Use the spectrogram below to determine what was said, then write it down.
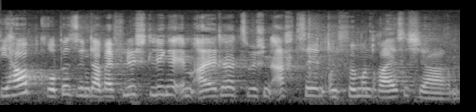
Die Hauptgruppe sind dabei Flüchtlinge im Alter zwischen 18 und 35 Jahren.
